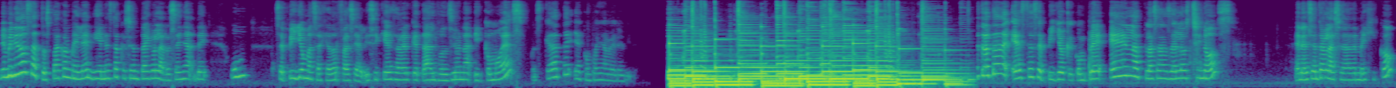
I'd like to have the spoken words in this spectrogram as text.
Bienvenidos a Tu Spa con Mailen y en esta ocasión traigo la reseña de un cepillo masajeador facial y si quieres saber qué tal funciona y cómo es, pues quédate y acompáñame a ver el video. Se trata de este cepillo que compré en las plazas de los chinos en el centro de la Ciudad de México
